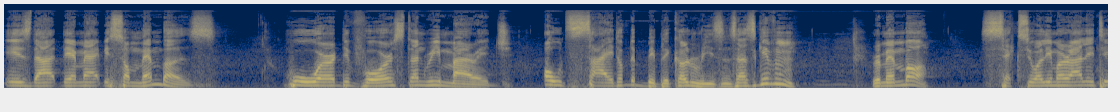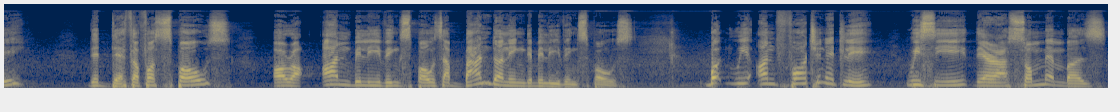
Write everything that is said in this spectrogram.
is that there might be some members who were divorced and remarried outside of the biblical reasons as given. Remember, sexual immorality, the death of a spouse, or an unbelieving spouse abandoning the believing spouse. But we unfortunately we see there are some members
